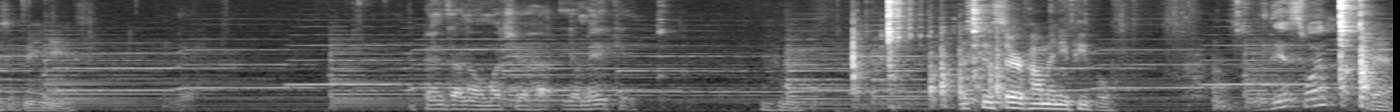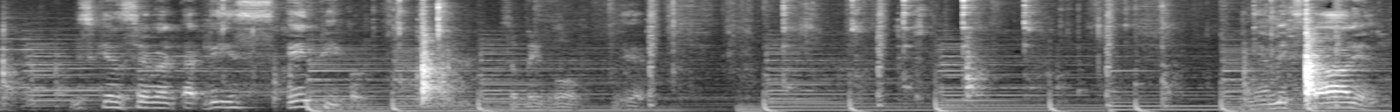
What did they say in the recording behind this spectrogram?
Tablespoons of mayonnaise. Depends on how much you're, you're making. Mm-hmm. This can serve how many people? This one, Yeah, this can serve at, at least eight people. it's a big bowl. Yeah. And you mix it all in.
